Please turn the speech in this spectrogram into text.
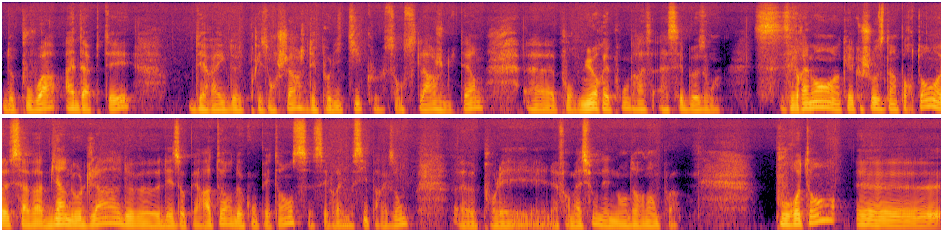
de, pouvoir adapter des règles de prise en charge, des politiques au sens large du terme, euh, pour mieux répondre à, ces besoins. C'est vraiment quelque chose d'important, ça va bien au-delà des opérateurs de compétences, c'est vrai aussi par exemple euh, pour la formation des demandeurs d'emploi. Pour autant, euh,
